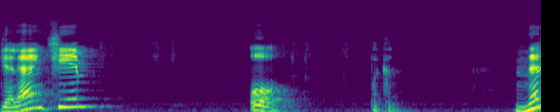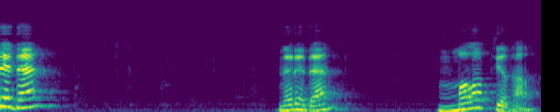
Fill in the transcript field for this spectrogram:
Gelen kim? O. Bakın. Nereden? Nereden? Malatya'dan.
